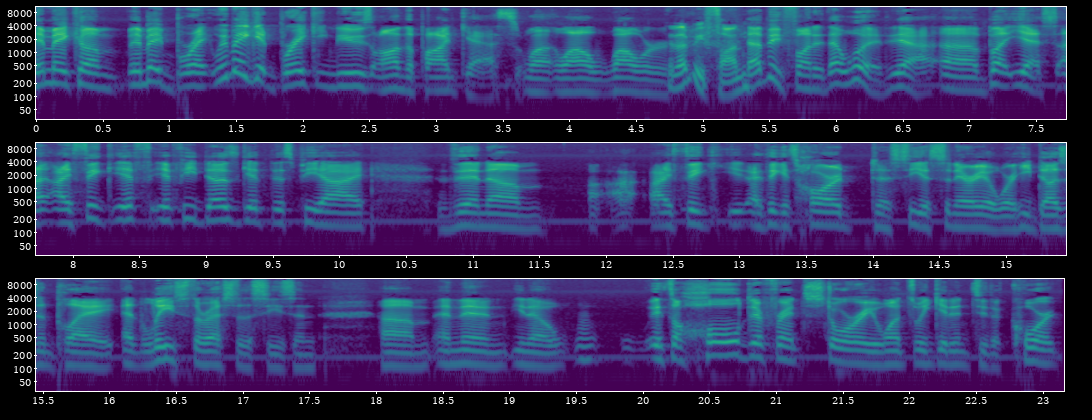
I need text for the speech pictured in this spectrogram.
It may come. It may break. We may get breaking news on the podcast while while, while we're. Yeah, that'd be fun. That'd be fun. That would, yeah. Uh, but yes, I, I, think if if he does get this PI, then um, I, I think I think it's hard to see a scenario where he doesn't play at least the rest of the season. Um, and then you know it's a whole different story once we get into the court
